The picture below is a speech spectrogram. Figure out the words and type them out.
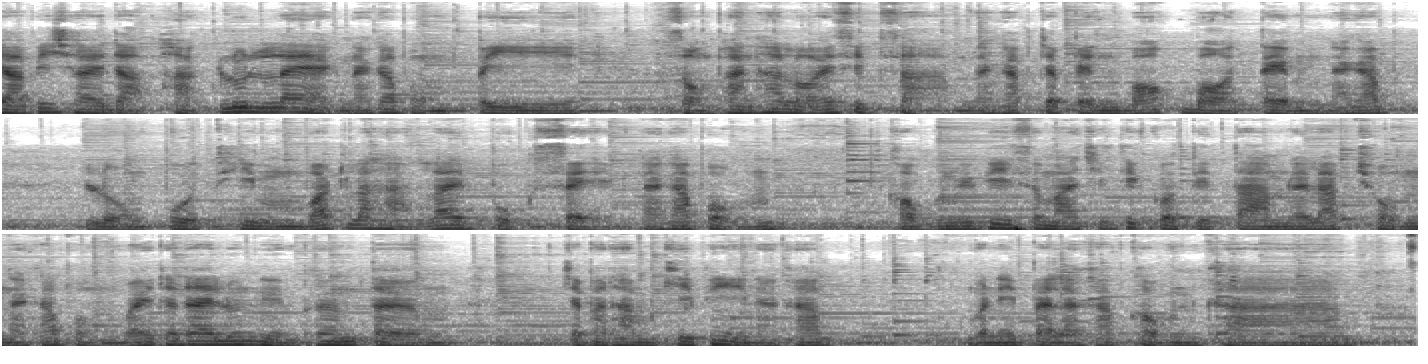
ญาพิชัยดาบหักรุ่นแรกนะครับ ผมปี 2513 นะครับ จะเป็นบล็อกบอเต็มนะครับ หลวงปู่ทิมวัดละหารไร่ปลุกเสกนะครับผมขอบคุณพี่ๆสมาชิกที่กดติดตามและรับชมนะครับ ผมไว้ถ้าได้รุ่นอื่นเพิ่มเติม จะมาทำคลิปให้นะครับ วันนี้ไปแล้วครับขอบคุณครับ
